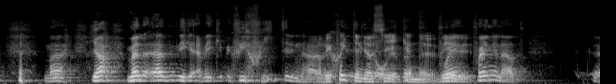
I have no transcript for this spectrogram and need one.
Nej, ja, men äh, vi, vi, vi skiter i den här ja, Vi skiter i musiken nu. Poäng, vi... Poängen är att äh,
